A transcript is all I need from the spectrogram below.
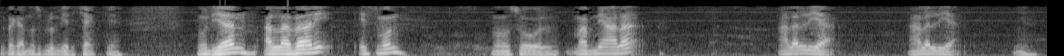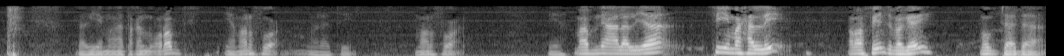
Tergantung sebelumnya dicek ya. Kemudian alladzani ismun mausul mabni ala ala liya. Ala liya. Ya. Bagi yang mengatakan mu'rab ya marfu' berarti marfu' ya mabni 'ala ya fi mahalli rafin sebagai mubtada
